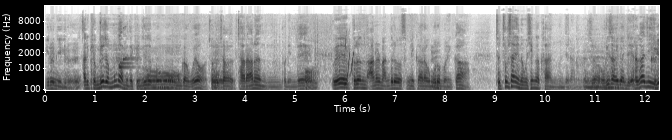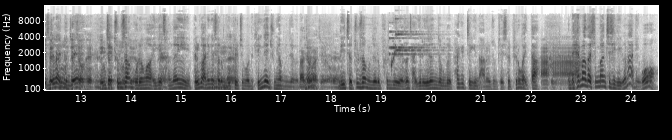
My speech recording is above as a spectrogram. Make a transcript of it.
이런 얘기를? 아니 경제 전문가입니다. 경제 전문가고요. 저도 잘, 잘 아는 분인데 어. 왜 그런 안을 만들었습니까?라고 물어보니까 저출산이 너무 심각한 문제라는 거죠. 우리 사회가 이제 여러 가지 문제가 큰 있는데 문제죠. 예, 굉장히 큰 저출산 문제예요. 고령화 이게 네. 상당히 별거 아닌 것처럼 느낄지 모르는데 굉장히 중요한 문제거든요. 맞아, 맞아요. 근데 이 저출산 문제를 풀기 위해서 자기는 이런 정도의 파격적인 안을 좀 제시할 필요가 있다. 아하. 근데 해마다 10만 채씩 이건 아니고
